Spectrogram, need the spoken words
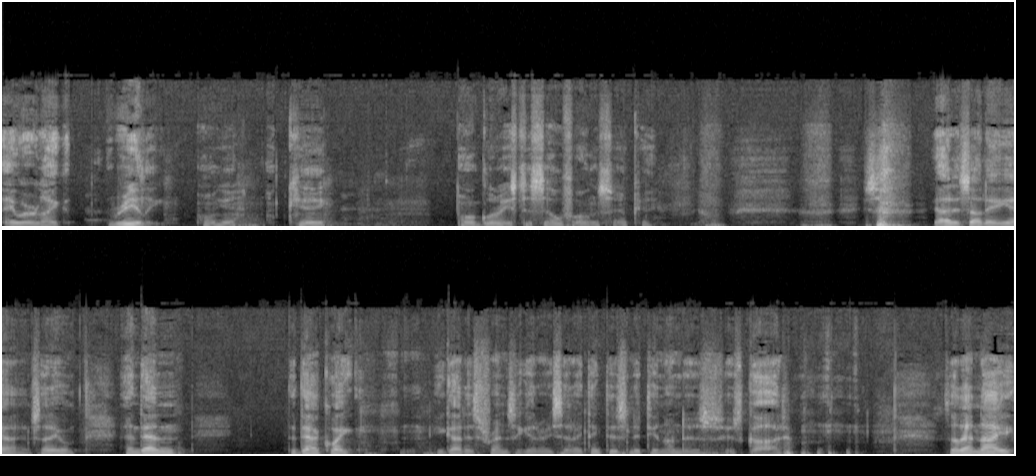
they were like, really? Oh yeah, okay. All glories to cell phones, okay. so, yeah, so they, yeah, so they, and then the Dacoit, he got his friends together. He said, I think this Nityananda is, is God. so that night,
